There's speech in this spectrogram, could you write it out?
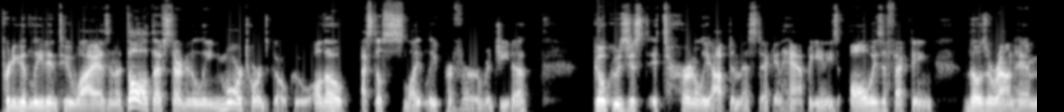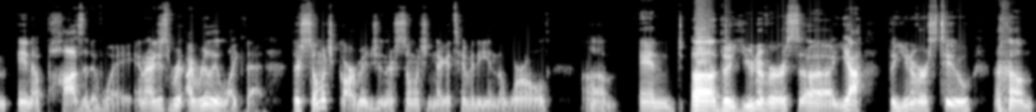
pretty good lead into why, as an adult, I've started to lean more towards Goku, although I still slightly prefer Vegeta. Goku's just eternally optimistic and happy, and he's always affecting those around him in a positive way. And I just, re- I really like that. There's so much garbage and there's so much negativity in the world. Um, and uh, the universe, uh, yeah, the universe too. Um,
